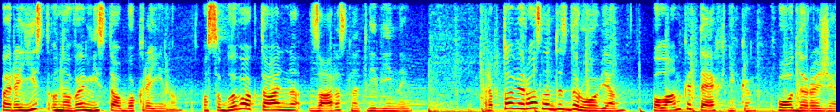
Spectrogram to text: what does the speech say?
переїзд у нове місто або країну. Особливо актуально зараз на тлі війни. Раптові розлади здоров'я, поламки техніки, подорожі,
